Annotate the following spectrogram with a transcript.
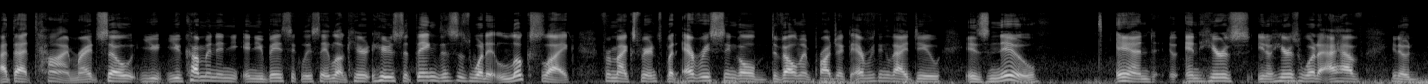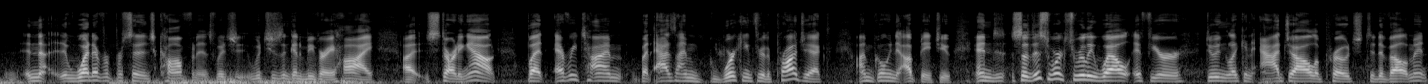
at that time, right? So you, you come in and and you basically say, look, here, here's the thing, this is what it looks like from my experience, but every single development project, everything that I do is new and and here's you know here's what I have you know whatever percentage confidence which which isn't going to be very high uh, starting out but every time but as I'm working through the project I'm going to update you. And so this works really well if you're doing like an agile approach to development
